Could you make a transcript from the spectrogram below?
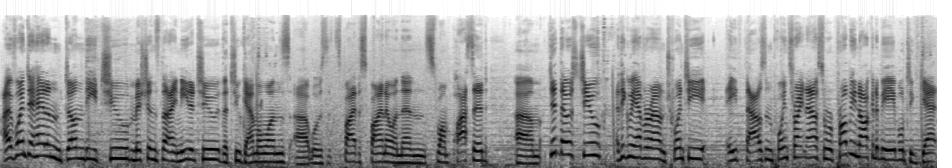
I've went ahead and done the two missions that I needed to, the two Gamma ones. Uh, what was it? Spy the Spino and then Swamp Placid. Um, did those two. I think we have around 28,000 points right now, so we're probably not going to be able to get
